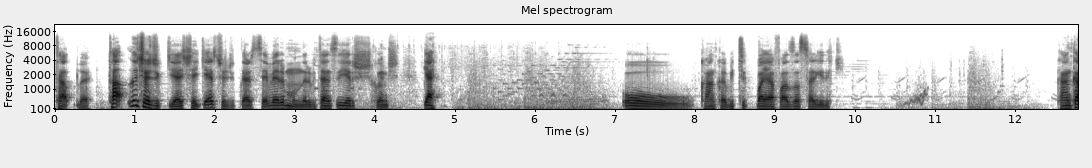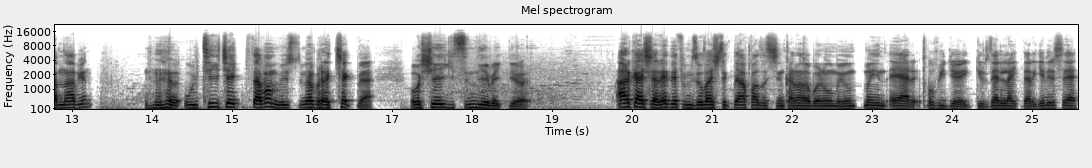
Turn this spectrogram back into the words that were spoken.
tatlı. Tatlı çocuk ya. Şeker çocuklar. Severim bunları. Bir tanesi yarı şiş koymuş. Gel. Oo kanka bir tık baya fazla hasar yedik. Kankam ne yapıyorsun? Ultiyi çekti tamam mı? Üstüme bırakacak da. O şey gitsin diye bekliyor. Arkadaşlar hedefimize ulaştık. Daha fazlası için kanala abone olmayı unutmayın. Eğer bu videoya güzel like'lar gelirse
